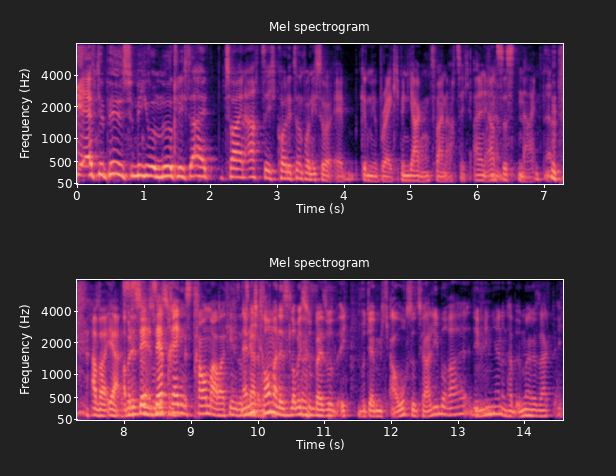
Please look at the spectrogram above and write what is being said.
die FDP ist für mich unmöglich seit 82 Koalitionsbund. Ich so, ey, give me a break, ich bin Jahrgang 82. Allen Ernstes, nein. aber ja, es Aber das ist ist sehr, so ein sehr prägendes Trauma bei vielen Nein, Sozialdemokraten. nicht Trauma, das ist, glaube ich, so bei so, ich würde ja mich auch sozialliberal definieren und habe immer gesagt, ich,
